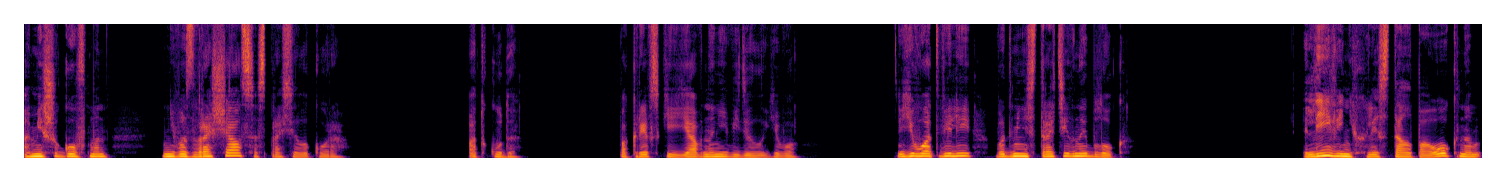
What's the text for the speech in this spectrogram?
«А Миша Гофман не возвращался?» — спросила Кора. «Откуда?» Покревский явно не видел его. Его отвели в административный блок. Ливень хлестал по окнам,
